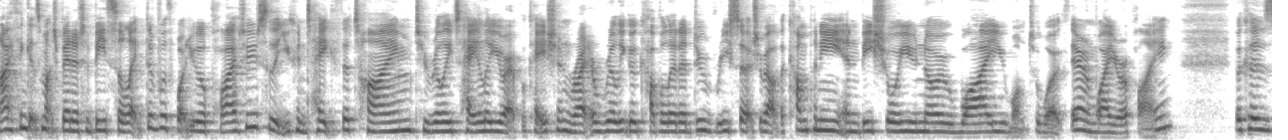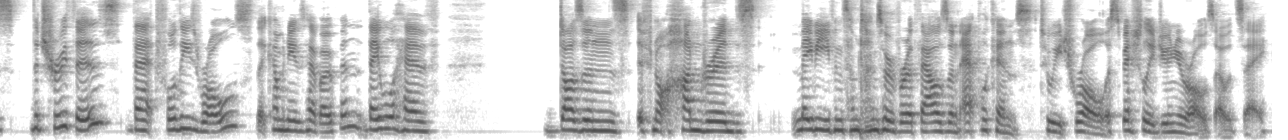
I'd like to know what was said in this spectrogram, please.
I think it's much better to be selective with what you apply to so that you can take the time to really tailor your application, write a really good cover letter, do research about the company, and be sure you know why you want to work there and why you're applying. Because the truth is that for these roles that companies have open, they will have dozens, if not hundreds, maybe even sometimes over a thousand applicants to each role, especially junior roles, I would say.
